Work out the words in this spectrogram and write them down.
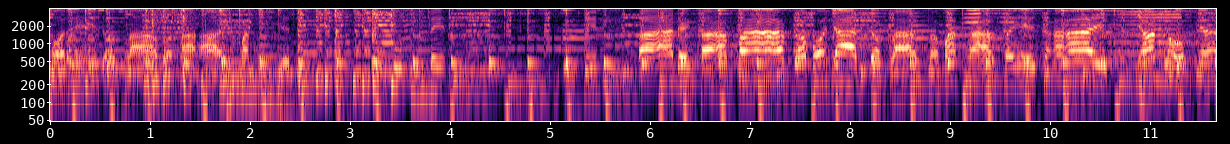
บ่ได้ดอกลาบ่ตายมันเย็นาแดงตาฟ้าก็บ่ยานดอกลาสมัครพาใส่ชายยามโยกย้า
